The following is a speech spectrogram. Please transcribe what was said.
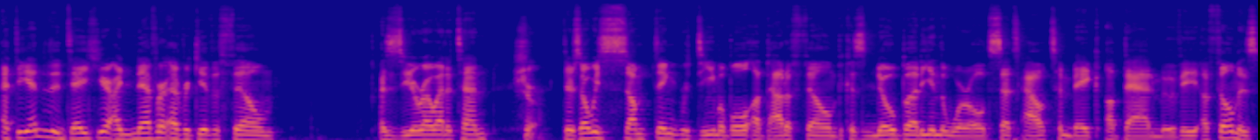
at the end of the day, here, I never ever give a film a zero out of ten sure. There's always something redeemable about a film because nobody in the world sets out to make a bad movie. A film is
